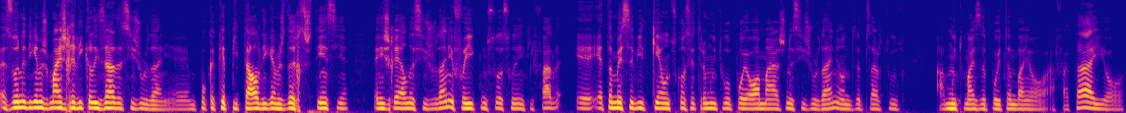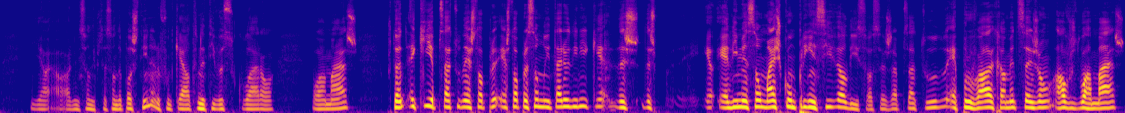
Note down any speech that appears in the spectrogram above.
a zona, digamos, mais radicalizada da Cisjordânia. É um pouco a capital, digamos, da resistência a Israel na Cisjordânia. Foi aí que começou a segunda intifada. É, é também sabido que é onde se concentra muito o apoio ao Hamas na Cisjordânia, onde, apesar de tudo, há muito mais apoio também ao, à Fatah e, ao, e à Organização de Libertação da Palestina, no fundo, que é a alternativa secular ao, ao Hamas. Portanto, aqui, apesar de tudo, nesta esta operação militar, eu diria que é, das, das, é, é a dimensão mais compreensível disso. Ou seja, apesar de tudo, é provável que realmente sejam alvos do Hamas.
